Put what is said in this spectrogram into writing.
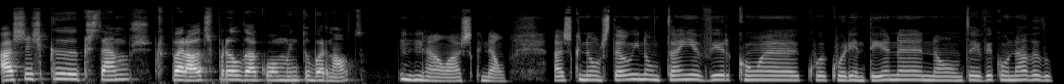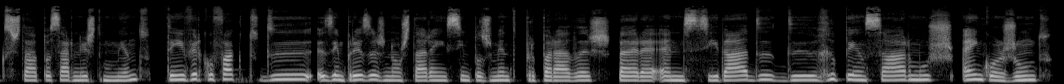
achas que, que estamos preparados para lidar com o aumento do burnout? Não, acho que não. Acho que não estão e não tem a ver com a, com a quarentena, não tem a ver com nada do que se está a passar neste momento. Tem a ver com o facto de as empresas não estarem simplesmente preparadas para a necessidade de repensarmos em conjunto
